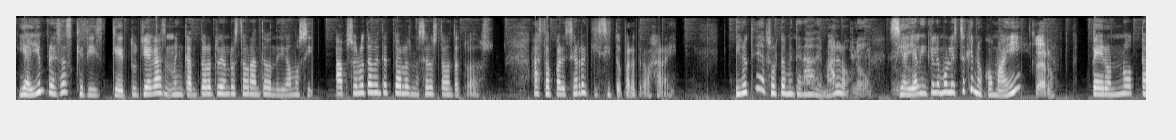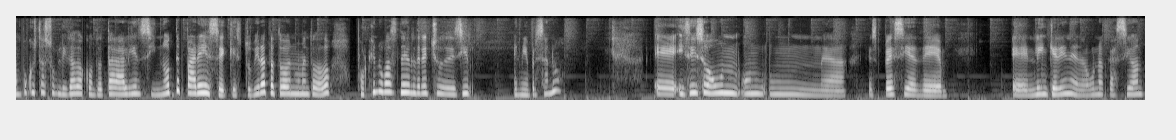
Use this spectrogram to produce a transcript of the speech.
Y hay empresas que, que tú llegas, me encantó el otro día un restaurante donde digamos, sí, absolutamente todos los meseros estaban tatuados. Hasta parecía requisito para trabajar ahí. Y no tiene absolutamente nada de malo. No. Si hay alguien que le moleste, que no coma ahí. Claro. Pero no, tampoco estás obligado a contratar a alguien si no te parece que estuviera tatuado en un momento dado. ¿Por qué no vas a tener el derecho de decir, en mi empresa no? eh, y se hizo un, una especie de, en LinkedIn en alguna ocasión,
